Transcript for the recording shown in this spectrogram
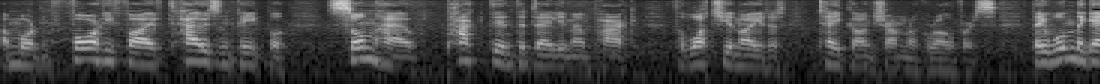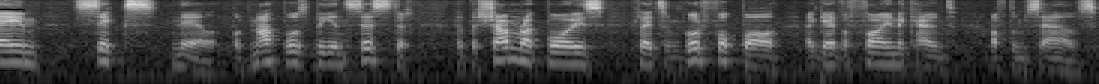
And more than 45,000 people somehow packed into Dalymount Park to watch United take on Shamrock Rovers. They won the game 6 0, but Matt Busby insisted that the Shamrock boys played some good football and gave a fine account of themselves.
